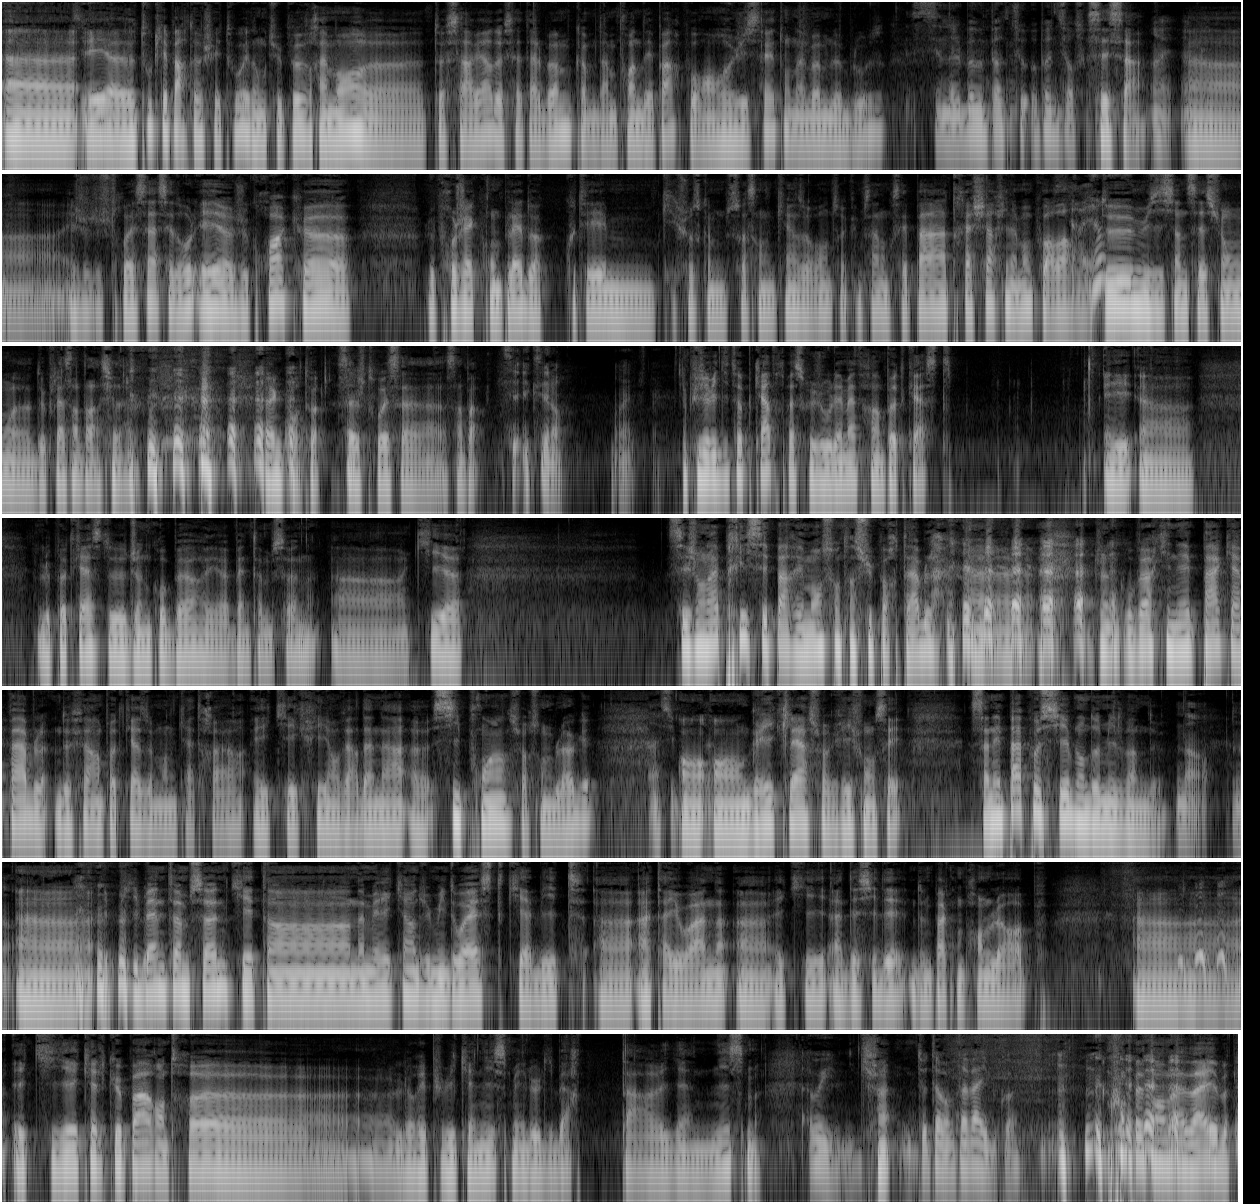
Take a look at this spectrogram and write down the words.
Euh, et euh, toutes les partoches et tout, et donc tu peux vraiment euh, te servir de cet album comme d'un point de départ pour enregistrer ton album de blues. C'est un album open, source. C'est ça. Ouais, ok. Euh, et je, je trouvais ça assez drôle. Et euh, je crois que euh, le projet complet doit coûter hum, quelque chose comme 75 euros, un truc comme ça. Donc c'est pas très cher finalement pour avoir deux musiciens de session euh, de classe internationale. Rien que pour toi. Ça, je trouvais ça sympa. C'est excellent. Et puis j'avais dit top 4 parce que je voulais mettre un podcast. Et euh, le podcast de John Gruber et euh, Ben Thompson, euh, qui... euh, ces gens-là pris séparément sont insupportables. Euh, John Gruber qui n'est pas capable de faire un podcast de moins de 4 heures et qui écrit en Verdana 6 points sur son blog, en, en gris clair sur gris foncé. Ça n'est pas possible en 2022. Non, non. Euh, et puis Ben Thompson, qui est un Américain du Midwest qui habite euh, à Taïwan euh, et qui a décidé de ne pas comprendre l'Europe euh, et qui est quelque part entre euh, le républicanisme et le libertarianisme. Ah oui, Enfin, totalement ta vibe, quoi. complètement ma vibe.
